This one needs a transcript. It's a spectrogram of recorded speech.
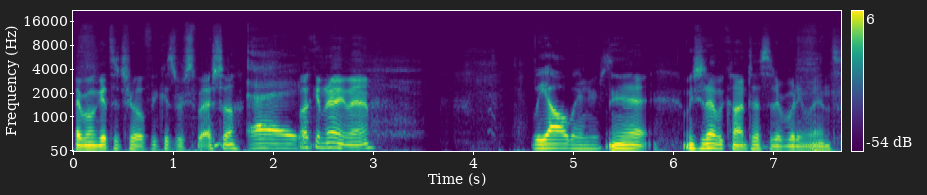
Everyone gets a trophy because we're special. Hey, Fucking right, man. We all winners. Yeah, we should have a contest that everybody wins,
